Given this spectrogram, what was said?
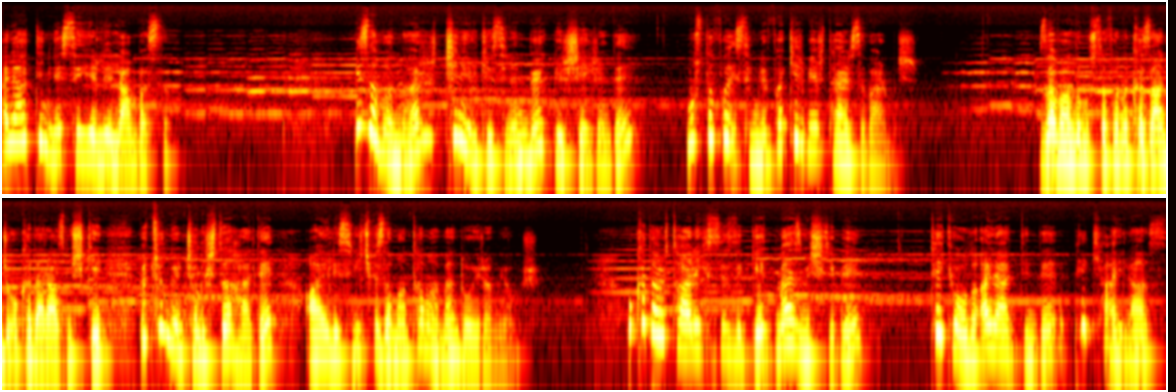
Alaaddin'le Sihirli Lambası Bir zamanlar Çin ülkesinin büyük bir şehrinde Mustafa isimli fakir bir terzi varmış. Zavallı Mustafa'nın kazancı o kadar azmış ki bütün gün çalıştığı halde ailesini hiçbir zaman tamamen doyuramıyormuş. Bu kadar talihsizlik yetmezmiş gibi tek oğlu Alaaddin de pek haylaz,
